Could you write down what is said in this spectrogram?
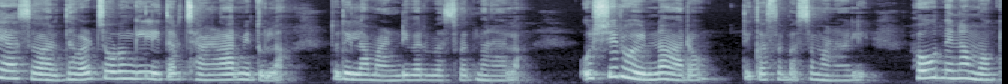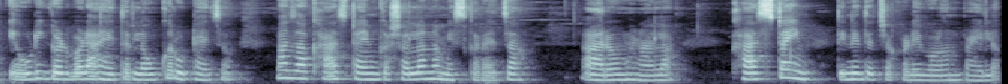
हे असं अर्धवट सोडून गेली तर छळणार मी तुला. तो तिला मांडीवर बसवत म्हणाला. उशीर होईल ना आरव? ती कसं बसं म्हणाली. होऊ दे ना मग. एवढी गडबड आहे तर लवकर उठायचं. माझा खास टाईम कशाला ना मिस करायचा? आरव म्हणाला. खास टाईम तिने त्याच्याकडे वळून पाहिलं.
